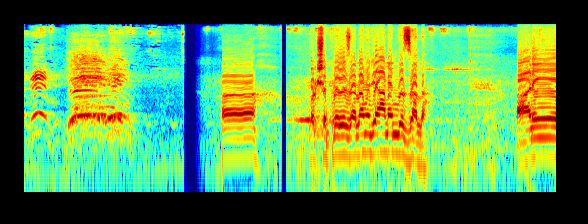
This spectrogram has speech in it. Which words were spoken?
जय भीम. पक्षप्रवेश झाला म्हणजे आनंदच झाला. आणि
